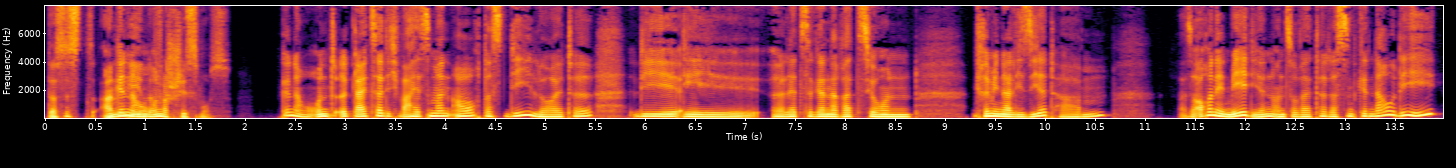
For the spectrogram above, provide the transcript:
Das ist angehender genau. Faschismus. Genau. Und äh, gleichzeitig weiß man auch, dass die Leute, die die äh, letzte Generation kriminalisiert haben, also auch in den Medien und so weiter, das sind genau die,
